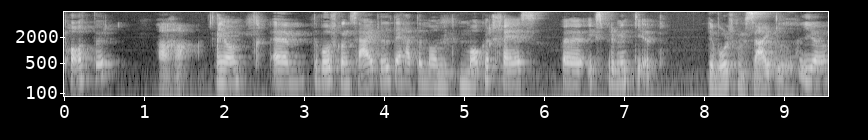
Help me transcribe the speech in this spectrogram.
Pater. Aha. Ja, ähm, der Wolfgang Seidel, der hat dann mal mit Magerkäse äh, experimentiert. Der Wolfgang Seidel Ja.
